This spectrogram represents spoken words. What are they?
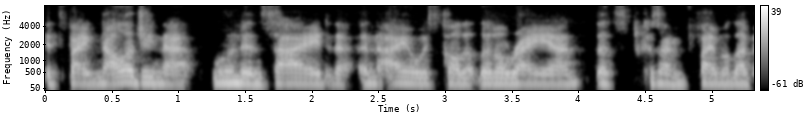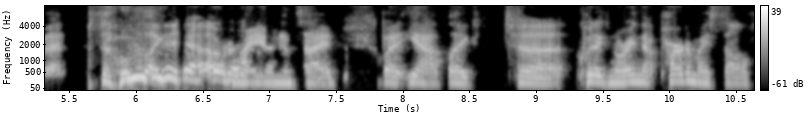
it's by acknowledging that wound inside that, and I always called it little Ryan. That's because I'm 5'11. So like yeah, right. Ryan inside. But yeah, like to quit ignoring that part of myself,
